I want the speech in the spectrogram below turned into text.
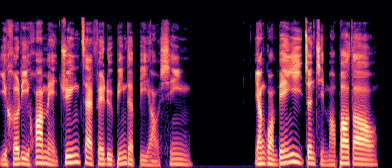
以合理化美军在菲律宾的必要性。央广编译正经毛报道。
